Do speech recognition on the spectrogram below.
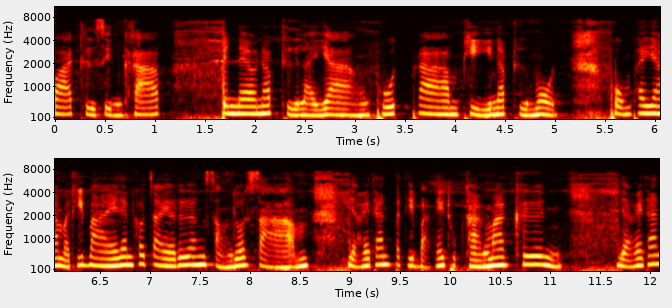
วัดถือศีลครับเป็นแนวนับถือหลายอย่าง พุทธพราหมณ์ผีนับถือหมด ผมพยายามอธิบายให้ท่านเข้าใจเรื่องสังโยชน์สามอยากให้ท่านปฏิบัติให้ถูกทางมากขึ้น อยากให้ท่าน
